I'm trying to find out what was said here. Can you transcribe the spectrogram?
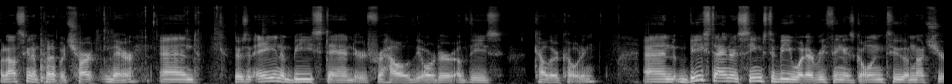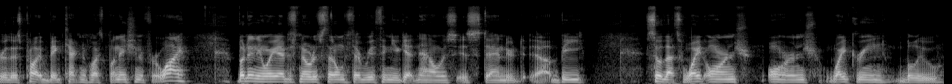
but I'm also going to put up a chart there. And there's an A and a B standard for how the order of these color coding. And B standard seems to be what everything is going to. I'm not sure. There's probably a big technical explanation for why. But anyway, I just noticed that almost everything you get now is, is standard uh, B. So that's white, orange, orange, white, green, blue,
